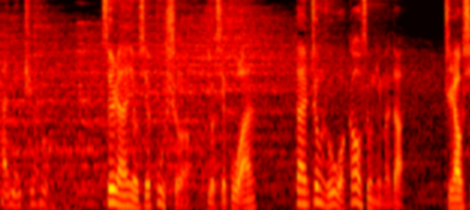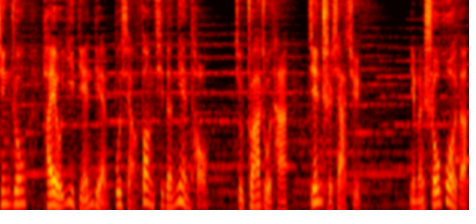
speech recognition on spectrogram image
传媒之路。虽然有些不舍，有些不安，但正如我告诉你们的，只要心中还有一点点不想放弃的念头，就抓住它，坚持下去，你们收获的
